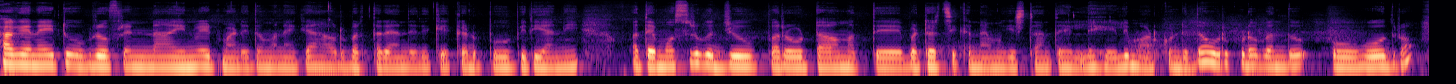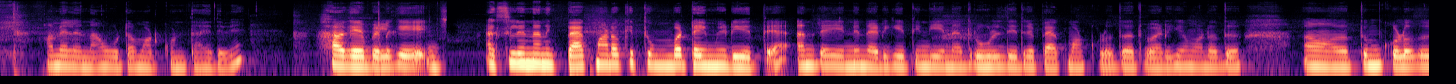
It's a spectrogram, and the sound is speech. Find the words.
ಹಾಗೆ ನೈಟು ಒಬ್ಬರು ಫ್ರೆಂಡ್ನ ಇನ್ವೈಟ್ ಮಾಡಿದ್ದು ಮನೆಗೆ. ಅವ್ರು ಬರ್ತಾರೆ ಅಂದಿದ್ದಕ್ಕೆ ಕಡುಬು, ಬಿರಿಯಾನಿ, ಮತ್ತು ಮೊಸರು ಗೊಜ್ಜು, ಪರೋಟ, ಮತ್ತು ಬಟರ್ ಚಿಕನ್ ನಮಗೆ ಇಷ್ಟ ಅಂತ ಎಲ್ಲ ಹೇಳಿ ಮಾಡ್ಕೊಂಡಿದ್ದು. ಅವರು ಕೂಡ ಬಂದು ಹೋದರು. ಆಮೇಲೆ ನಾವು ಊಟ ಮಾಡ್ಕೊತಾ ಇದ್ದೀವಿ. ಹಾಗೆ ಬೆಳಗ್ಗೆ ಆ್ಯಕ್ಚುಲಿ ನನಗೆ ಪ್ಯಾಕ್ ಮಾಡೋಕ್ಕೆ ತುಂಬ ಟೈಮ್ ಹಿಡಿಯುತ್ತೆ. ಅಂದರೆ ಏನೇನು ಅಡುಗೆ ತಿಂಡಿ ಏನಾದರೂ ಉಳಿದಿದ್ರೆ ಪ್ಯಾಕ್ ಮಾಡ್ಕೊಳ್ಳೋದು, ಅಥವಾ ಅಡುಗೆ ಮಾಡೋದು ತುಂಬ್ಕೊಳ್ಳೋದು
